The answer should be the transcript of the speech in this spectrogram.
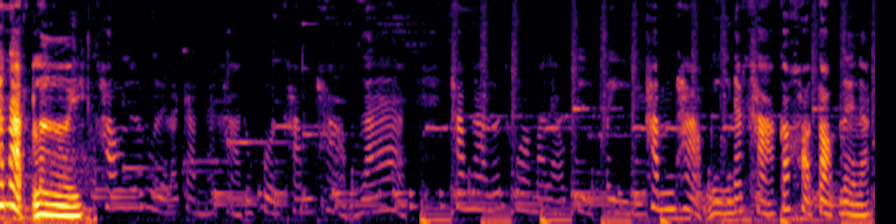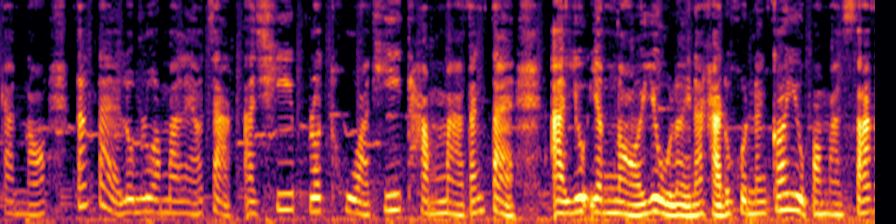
ถนัดเลยเข้าเรื่องเลย คำถามนี้นะคะ ก็ขอตอบเลยแล้วกันเนาะตั้งแต่รวมๆมาแล้วจากอาชีพรถทัวร์ที่ทำมาตั้งแต่อายุยังน้อยอยู่เลยนะคะ ทุกคนนั้นก็อยู่ประมาณสัก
